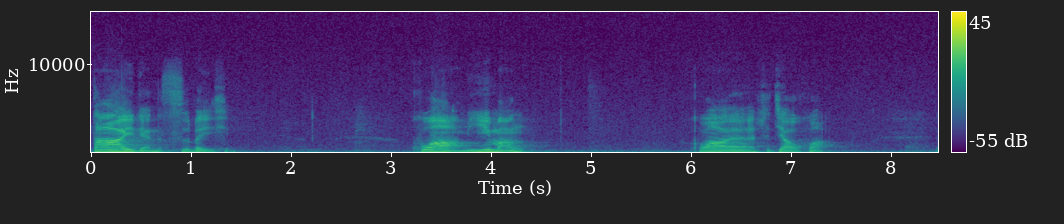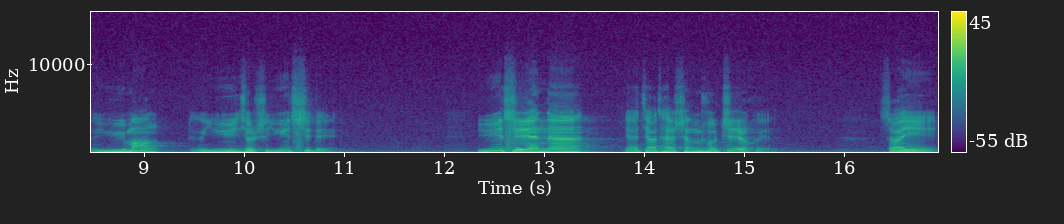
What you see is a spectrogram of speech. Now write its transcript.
大一点的慈悲心。化迷茫，化呀是教化，愚盲，这个愚就是愚痴的人，愚痴人呢，要叫他生出智慧来，所以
